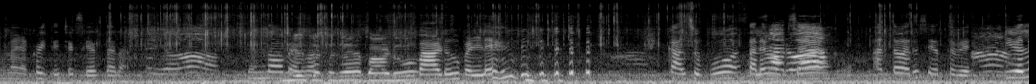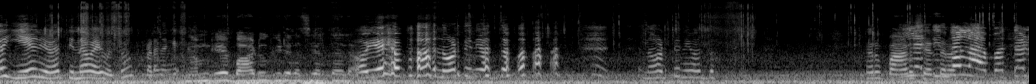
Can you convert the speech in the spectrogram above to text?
ಎಲ್ಲ ಯಾಕೋ ಇತ್ತೀಚೆಗೆ ಸೇರ್ತಾ ಇಲ್ಲ ಬಾಡು. ಬಾಡು ಬಳ್ಳೆ. ಕಾಲ್ ಸೊಪ್ಪು ತಲೆ ಮಾಂಸ ಅಂತವರು ಸೇರ್ತವೆ. ಇವೆಲ್ಲ ಏನು ಹೇಳೋ ತಿನ್ನವ ಇವತ್ತು ಬೇಡ ನಂಗೆ. ನಮ್ಗೆ ಬಾಡು ಗಿಡ ಎಲ್ಲ ಸೇರ್ತಾ ಇಲ್ಲ. ಅಯ್ಯಪ್ಪ ನೋಡ್ತೀನಿ ಇವತ್ತು. ನೋಡ್ತೀನಿ ಇವತ್ತು. ಇವರು ಬಾಡು ಸೇರ್ತಾರೆ? ತಿಂದಲ್ಲ ಬತ್ತಡ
